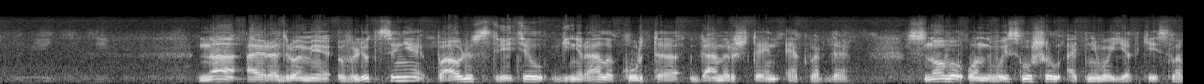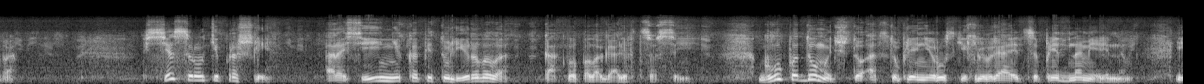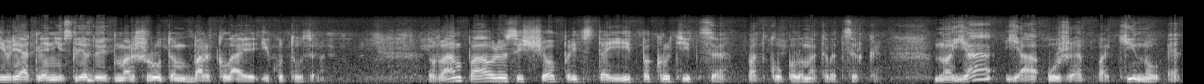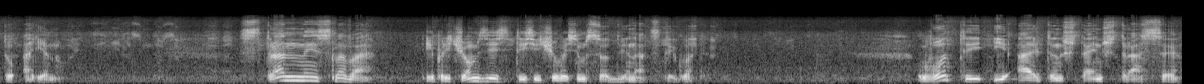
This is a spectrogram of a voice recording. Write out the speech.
На аэродроме в Люцине Паулюс встретил генерала Курта Гаммерштейн-Экварда. Снова он выслушал от него едкие слова. Все сроки прошли, а Россия не капитулировала, как вы полагали в Цоссине. Глупо думать, что отступление русских является преднамеренным, и вряд ли они следуют маршрутам Барклая и Кутузова. Вам, Паулюс, еще предстоит покрутиться под куполом этого цирка. Но я, я уже покинул эту арену. Странные слова. И при чем здесь 1812 год? Вот и, и Альтенштейнштрассе.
